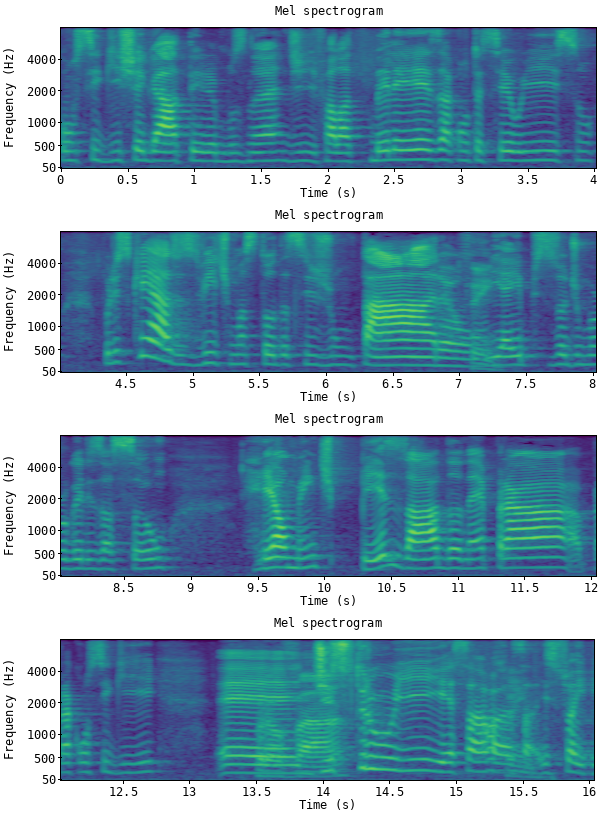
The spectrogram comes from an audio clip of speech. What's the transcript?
conseguir chegar a termos, né? De falar, beleza, aconteceu isso. Por isso que as vítimas todas se juntaram. Sim. E aí precisou de uma organização realmente pesada, né? Pra conseguir... é, destruir essa, essa- isso aí.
